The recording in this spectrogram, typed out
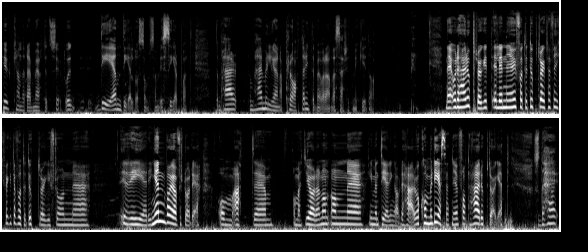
hur kan det där mötet se ut? Och det är en del då som, som vi ser på att de här, de här miljöerna pratar inte med varandra särskilt mycket idag. Nej, och det här uppdraget, eller ni har ju fått ett uppdrag, Trafikverket har fått ett uppdrag ifrån eh, regeringen vad jag förstår det, om att, eh, om att göra någon, någon eh, inventering av det här. Vad kommer det sig att ni har fått det här uppdraget? Så det här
